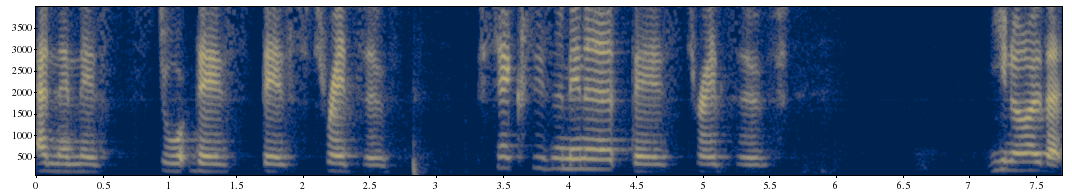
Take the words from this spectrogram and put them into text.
and then there's there's there's threads of sexism in it. There's threads of you know, that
